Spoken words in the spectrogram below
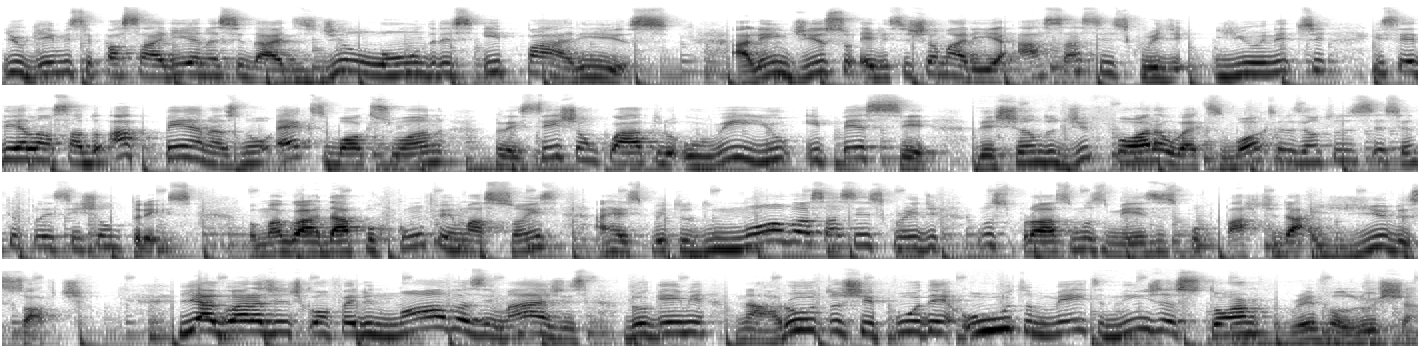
e o game se passaria nas cidades de Londres e Paris. Além disso, ele se chamaria Assassin's Creed Unity e seria lançado apenas no Xbox One, PlayStation 4, Wii U e PC, deixando de fora o Xbox 360 e o PlayStation 3. Vamos aguardar por confirmações a respeito do novo Assassin's Assassin's Creed nos próximos meses por parte da Ubisoft. E agora a gente confere novas imagens do game Naruto Shippuden Ultimate Ninja Storm Revolution.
